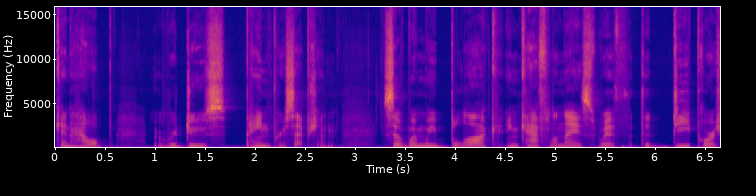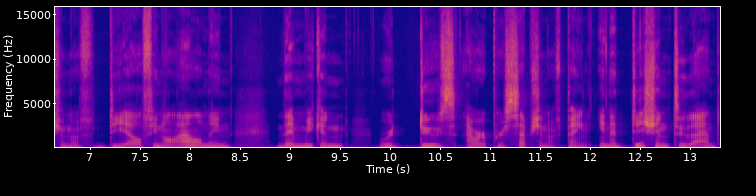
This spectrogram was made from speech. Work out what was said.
can help reduce pain perception. So when we block enkephalinase with the D portion of D-L-phenylalanine, then we can reduce our perception of pain. In addition to that,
